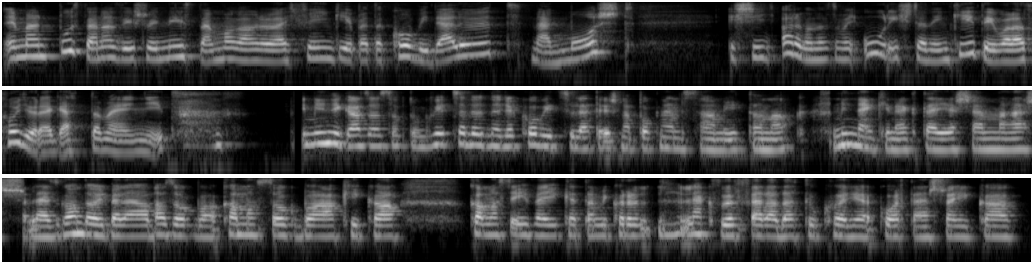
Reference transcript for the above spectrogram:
Én már pusztán az is, hogy néztem magamról egy fényképet a Covid előtt, meg most, és így arra gondoltam, hogy úristen, én két év alatt hogy öregettem ennyit? Mindig azzal szoktunk viccelődni, hogy a Covid születésnapok nem számítanak. Mindenkinek teljesen más lesz. Gondolj bele azokba a kamaszokba, akik a kamasz éveiket, amikor a legfőbb feladatuk, hogy a kortársaikkal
